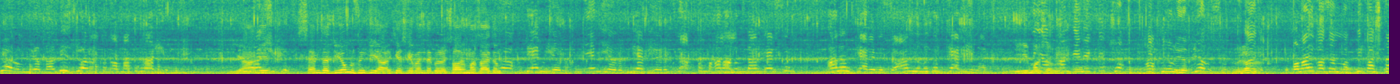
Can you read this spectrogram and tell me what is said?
Yorulmuyorlar. Biz yorulduk ama buna şükür. Yani sen de diyor musun ki ya keşke ben de böyle çalışmasaydım. Yok demiyorum, demiyorum, demiyorum. Rabbim halalımdan versin. Anın terimizi, alnımızın teriyle. İyi maşallah. Yapılan emekte çok tatlı oluyor biliyor musun? Öyle yani mi? kolay kazanmak bir başka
